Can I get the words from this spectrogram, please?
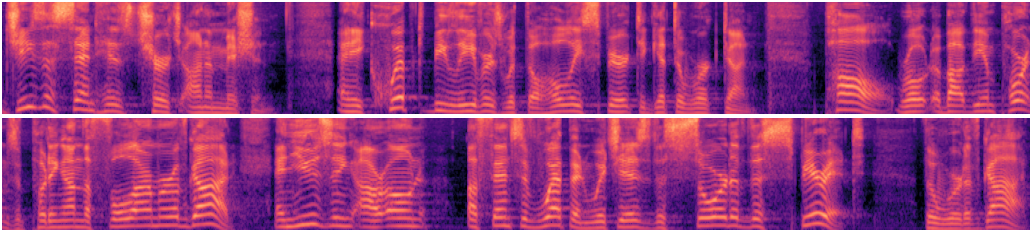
Jesus sent his church on a mission and equipped believers with the Holy Spirit to get the work done. Paul wrote about the importance of putting on the full armor of God and using our own offensive weapon, which is the sword of the Spirit, the Word of God.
